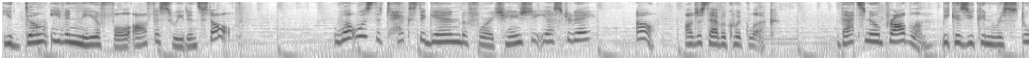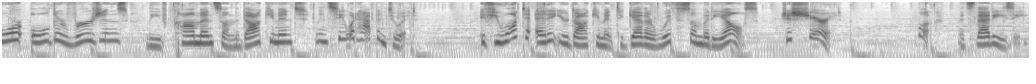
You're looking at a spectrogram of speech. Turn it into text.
you don't even need a full Office suite installed. What was the text again before I changed it yesterday? Oh, I'll just have a quick look. That's no problem, because you can restore older versions, leave comments on the document, and see what happened to it. If you want to edit your document together with somebody else, just share it. Look, it's that easy.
